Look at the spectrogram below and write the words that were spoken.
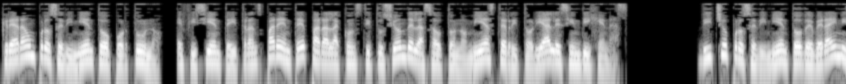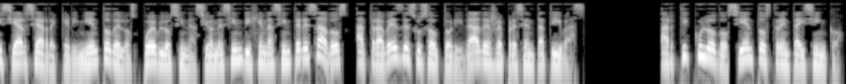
creará un procedimiento oportuno, eficiente y transparente para la constitución de las autonomías territoriales indígenas. Dicho procedimiento deberá iniciarse a requerimiento de los pueblos y naciones indígenas interesados, a través de sus autoridades representativas. Artículo 235.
